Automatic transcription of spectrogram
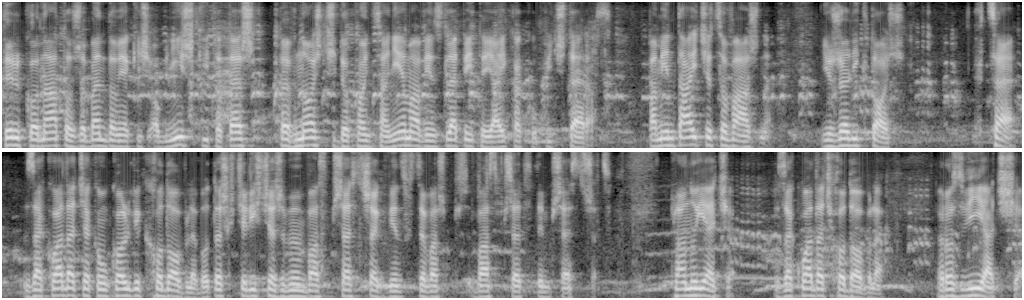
tylko na to, że będą jakieś obniżki, to też pewności do końca nie ma, więc lepiej te jajka kupić teraz. Pamiętajcie, co ważne, jeżeli ktoś chce zakładać jakąkolwiek hodowlę, bo też chcieliście, żebym Was przestrzegł, więc chcę was, was przed tym przestrzec. Planujecie zakładać hodowlę, rozwijać się,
